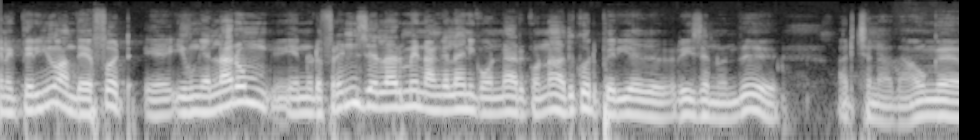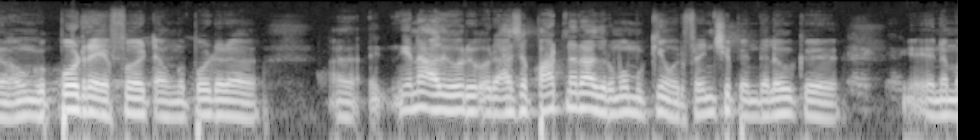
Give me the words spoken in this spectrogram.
எனக்கு தெரியும் அந்த எஃபர்ட் இவங்க எல்லாரும் என்னோட ஃப்ரெண்ட்ஸ் எல்லாருமே நாங்கள்லாம் இன்றைக்கி ஒன்றா இருக்கோம்னா அதுக்கு ஒரு பெரிய ரீசன் வந்து அர்ச்சனா தான். அவங்க அவங்க போடுற எஃபர்ட் அவங்க போடுற ஏன்னா அது ஒரு ஒரு ஆஸ் அ பார்ட்னராக அது ரொம்ப முக்கியம். ஒரு ஃப்ரெண்ட்ஷிப் எந்த அளவுக்கு நம்ம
